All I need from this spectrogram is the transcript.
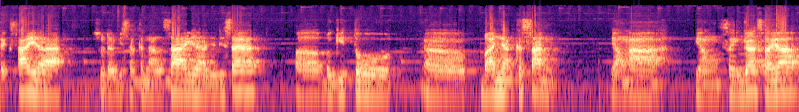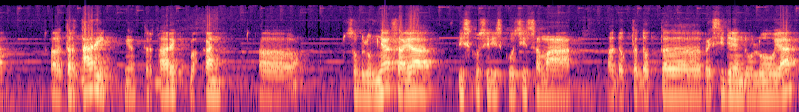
tag saya, sudah bisa kenal saya. Jadi saya uh, begitu uh, banyak kesan yang uh, yang sehingga saya uh, tertarik, ya, tertarik. Bahkan uh, sebelumnya saya diskusi-diskusi sama dokter-dokter uh, residen dulu ya,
